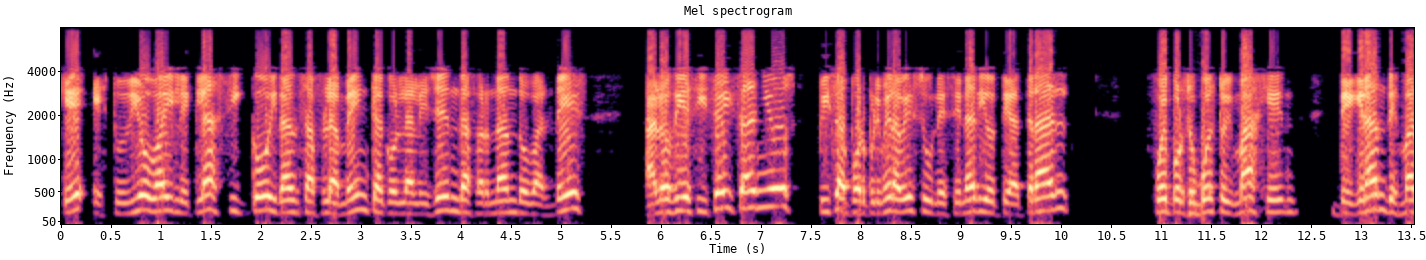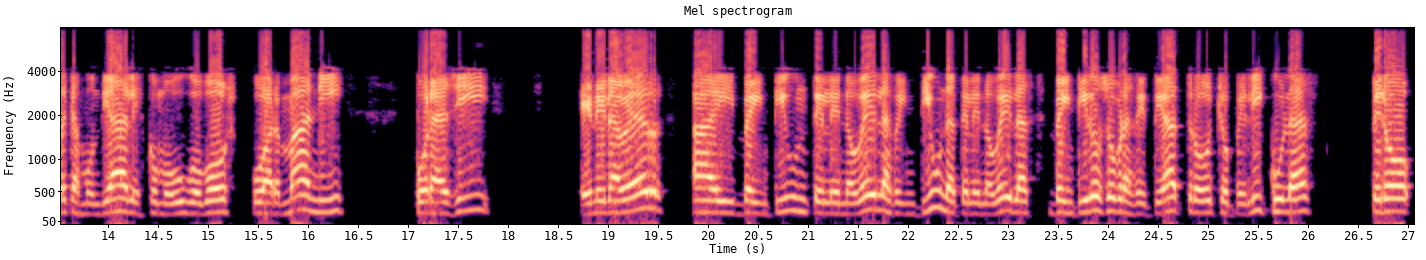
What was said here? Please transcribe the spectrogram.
que estudió baile clásico y danza flamenca con la leyenda Fernando Valdés, a los 16 años pisa por primera vez un escenario teatral, fue por supuesto imagen de grandes marcas mundiales como Hugo Boss o Armani. Por allí, en el haber hay 21 telenovelas, 21 telenovelas, 22 obras de teatro, 8 películas, pero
